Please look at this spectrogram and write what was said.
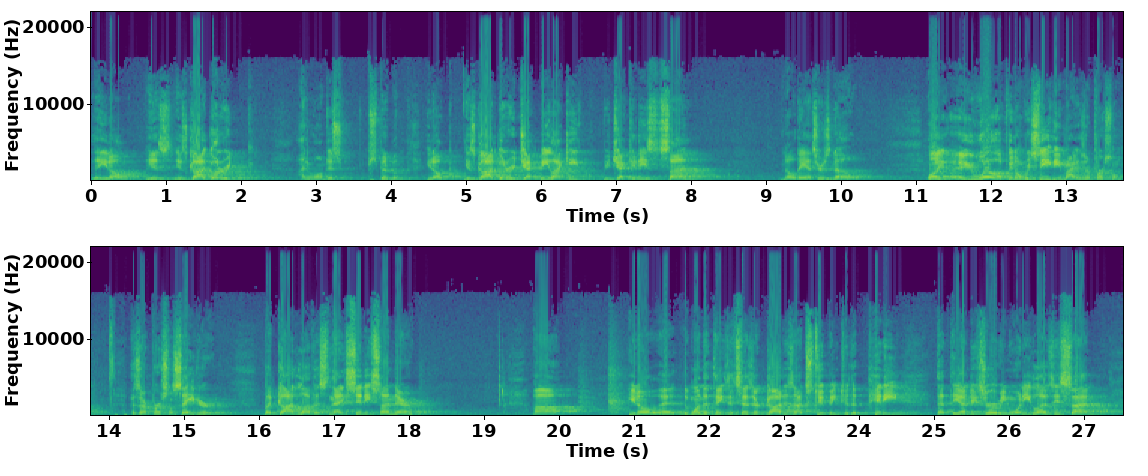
you know, is, is God going to, re- I don't know, I'm just spitting, you know, is God going to reject me like he rejected his son? No, the answer is no. Well, he he will if we don't receive him, right, as our personal, as our personal Savior. But God loved us and that he sent his son there. Uh, you know, uh, the one of the things that says there, God is not stooping to the pity that the undeserving when he loves his son.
